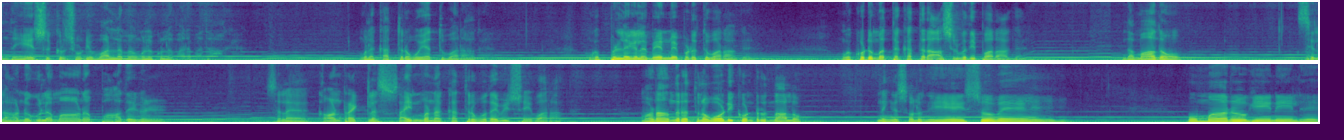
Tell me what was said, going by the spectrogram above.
அந்த இயேசு கிறிஸ்துவனுடைய வல்லமை உங்களுக்குள்ளே வருவதாக. உங்களை கத்திர உயர்த்துவாராக. உங்கள் பிள்ளைகளை மேன்மைப்படுத்துவாராக. உங்கள் குடும்பத்தை கத்திர ஆசிர்வதிப்பாராக. இந்த மாதம் சில அனுகூலமான பாதைகள் சில கான்ட்ராக்டில் சைன் பண்ண கத்திர உதவி செய்வாராக. மனாந்திரத்தில் ஓடிக்கொண்டிருந்தாலும் நீங்கள் சொல்லுங்கள் இயேசுவே உமருகினிலே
